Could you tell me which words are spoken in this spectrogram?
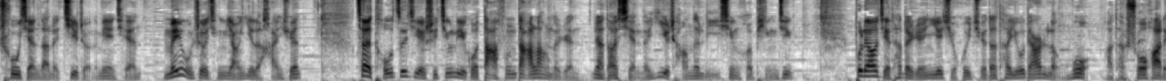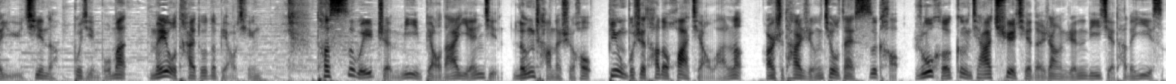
出现在了记者的面前，没有热情洋溢的寒暄。在投资界是经历过大风大浪的人，让他显得异常的理性和平静。不了解他的人也许会觉得他有点冷漠啊，他说话的语气呢不紧不慢，没有太多的表情。他思维缜密，表达严谨。冷场的时候，并不是他的话讲完了，而是他仍旧在思考如何更加确切地让人理解他的意思。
